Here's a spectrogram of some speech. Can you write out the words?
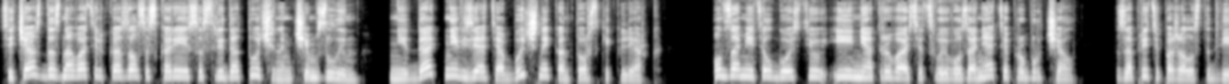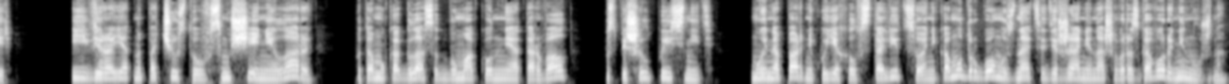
Сейчас дознаватель казался скорее сосредоточенным, чем злым. Не дать не взять обычный конторский клерк. Он заметил гостью и, не отрываясь от своего занятия, пробурчал. «Заприте, пожалуйста, дверь». И, вероятно, почувствовав смущение Лары, потому как глаз от бумаг он не оторвал, поспешил пояснить. Мой напарник уехал в столицу, а никому другому знать содержание нашего разговора не нужно.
